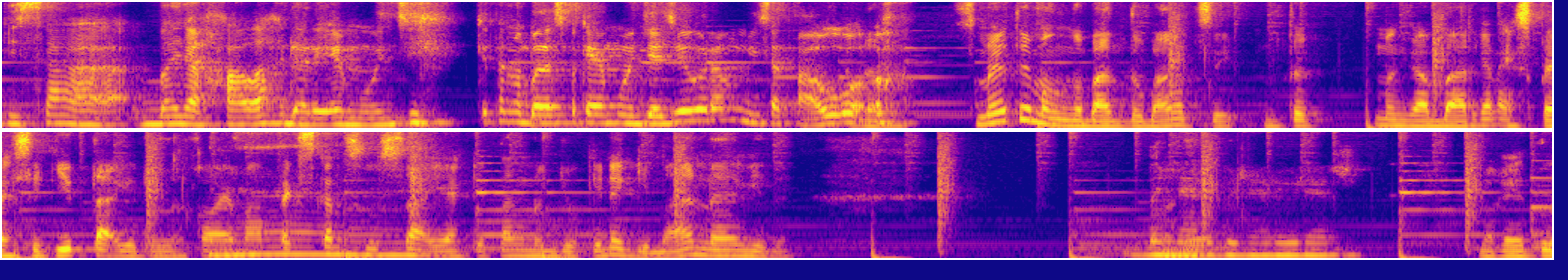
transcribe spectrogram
bisa banyak hal lah dari emoji. Kita ngebalas pakai emoji aja orang bisa tahu. Benar. Sebenarnya itu emang ngebantu banget sih untuk menggambarkan ekspresi kita gitu loh. Kalau emang teks kan susah ya kita nunjukinnya gimana gitu. Benar benar benar. Makanya itu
